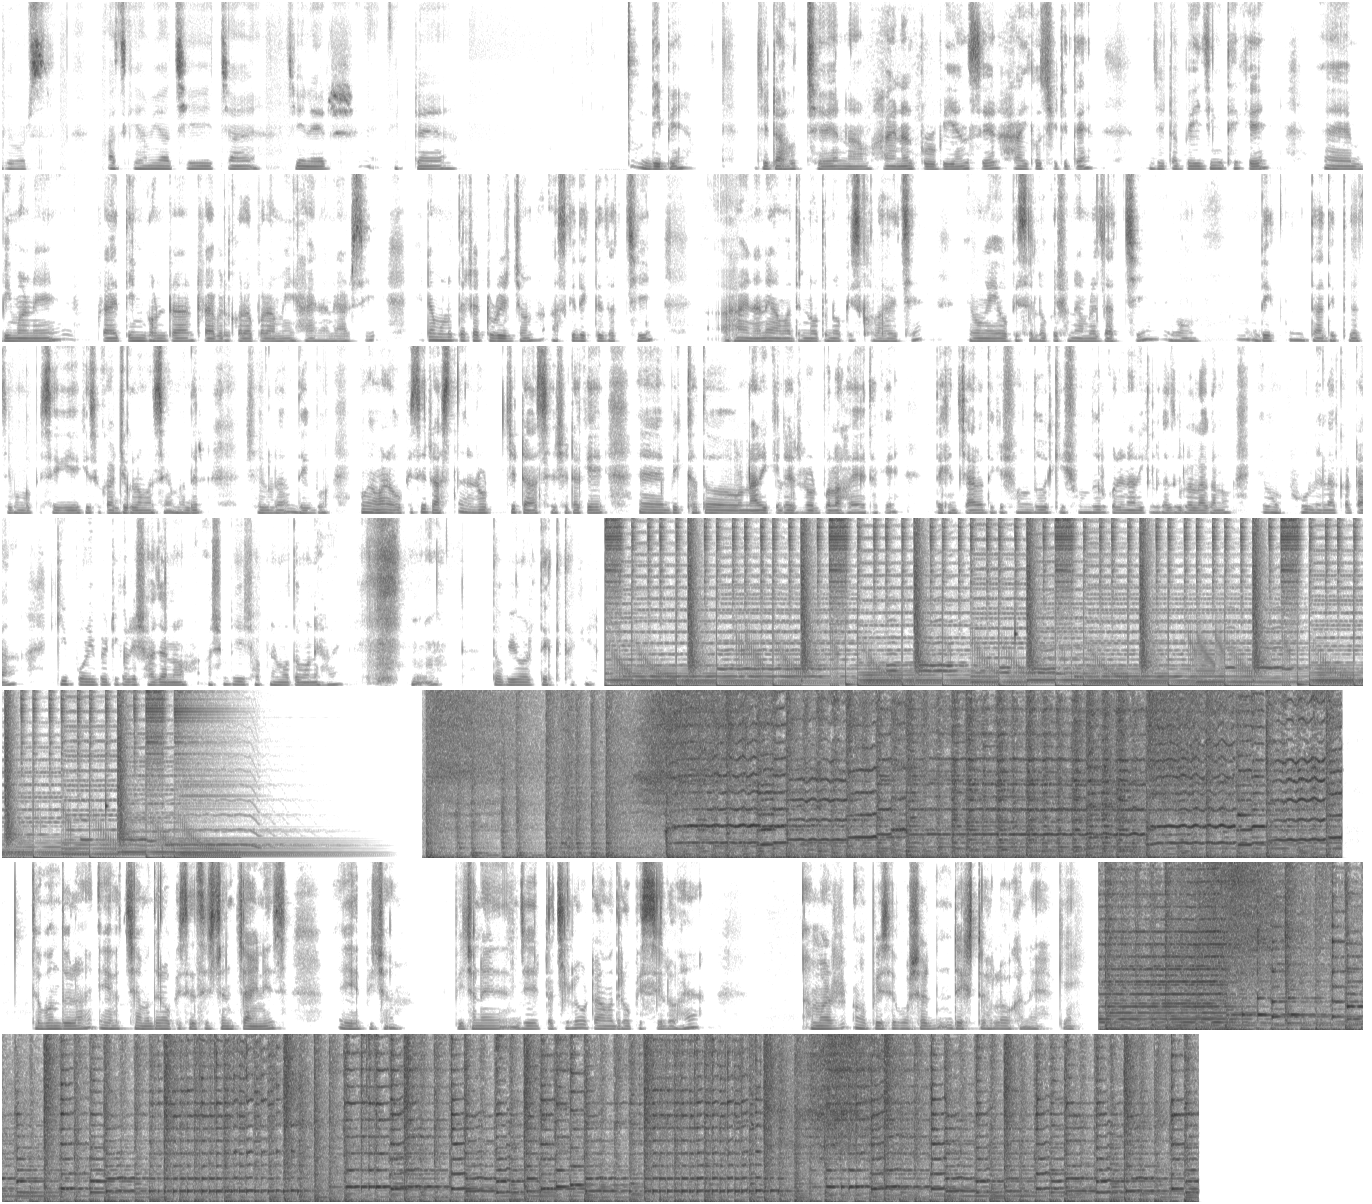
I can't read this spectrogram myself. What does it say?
Viewers. আজকে আমি আছি চীনের একটা দ্বীপে, যেটা হচ্ছে নাম হাইনান প্রভিয়েন্সের হাইকো সিটিতে, যেটা বেইজিং থেকে বিমানে প্রায় তিন ঘণ্টা ট্রাভেল করার পর আমি হাইনানে আসছি। এটা মূলত একটা ট্যুরিস্ট জোন আজকে দেখতে যাচ্ছি হাইনানে আমাদের নতুন অফিস খোলা হয়েছে। এবং এই অফিসের লোকেশনে আমরা যাচ্ছি এবং দেখ, তা দেখতে যাচ্ছি এবং অফিসে গিয়ে কিছু কার্যক্রম আছে আমাদের, সেগুলো দেখব। এবং আমার অফিসের রাস্তা রোড যেটা আছে সেটাকে বিখ্যাত নারিকেলের রোড বলা হয়ে থাকে। দেখেন চারিদিকে সুন্দর, কি সুন্দর করে নারিকেল গাছগুলো লাগানো এবং ফুল এলাকাটা কি পরিপাটি করে সাজানো আসলেই স্বপ্নের মতো মনে হয়। তো ভিউয়ার দেখতে থাকি। তো বন্ধুরা এই হচ্ছে আমাদের অফিস অ্যাসিস্ট্যান্ট চাইনিজ এর পিছন, পিছনে যেটা ছিল ওটা আমাদের অফিস ছিল হ্যাঁ? আমার অফিসে বসার ডেস্কটা হলো ওখানে, কি?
